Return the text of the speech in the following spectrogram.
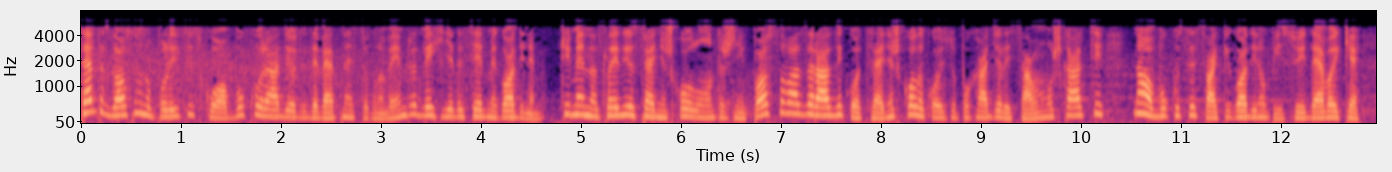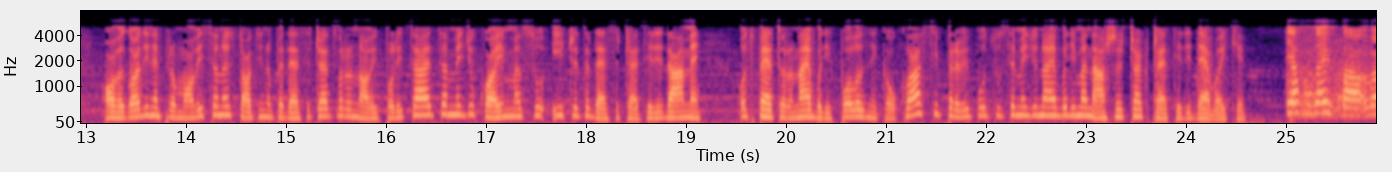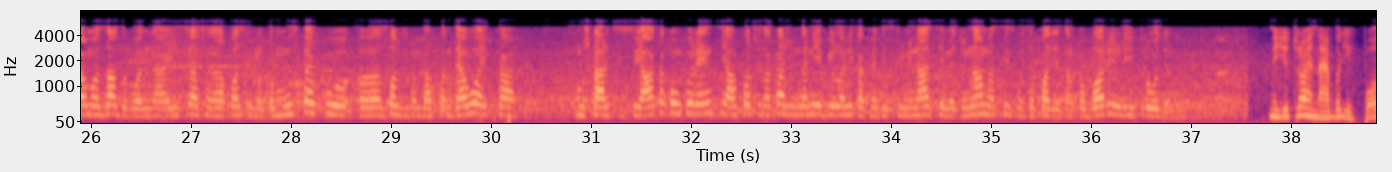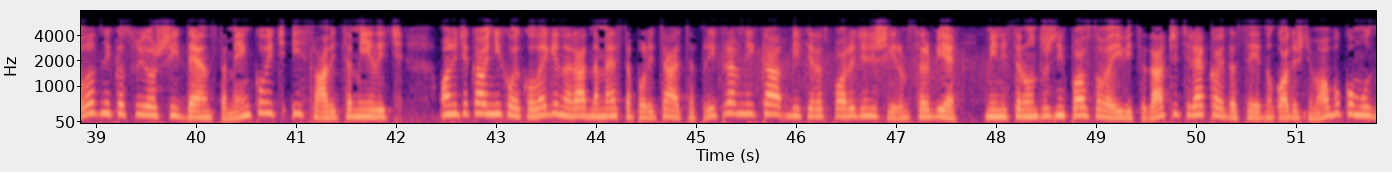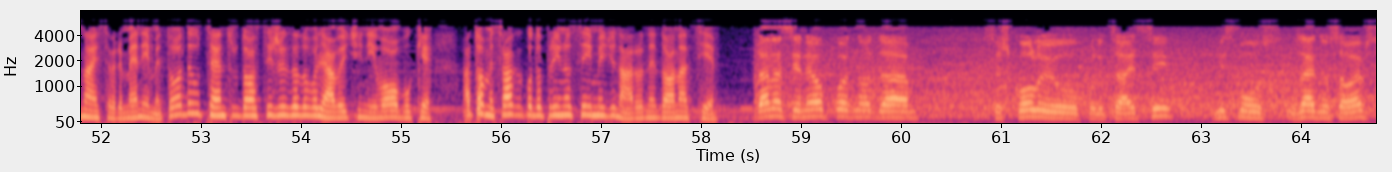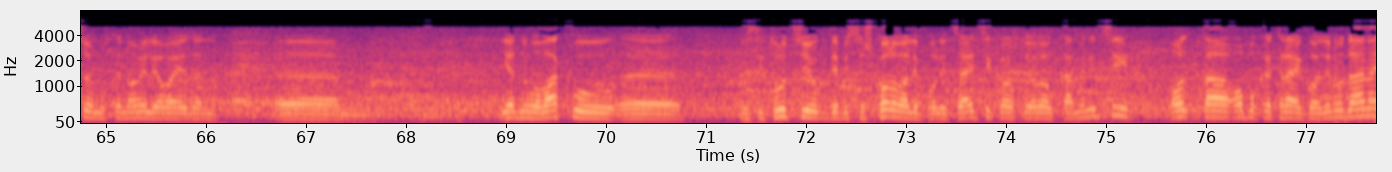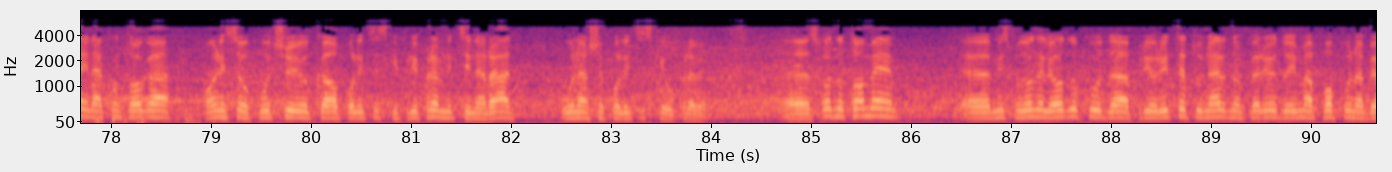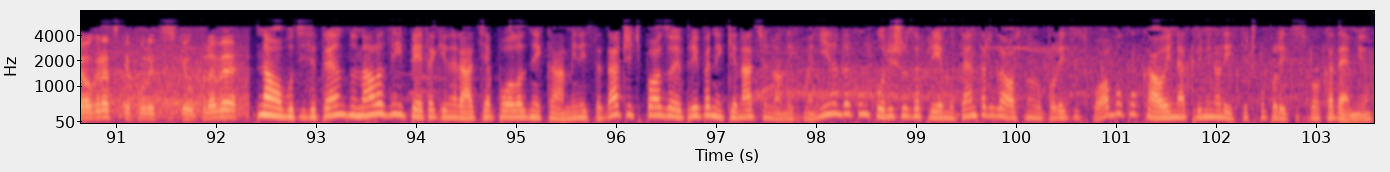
Centar za osnovnu policijsku obuku radi od 19. novembra 2007. godine, čime je nasledio srednju školu unutrašnjih poslova, za razliku od srednje škole koju su pohađali samo muškarci, na obuku se svake godine upisuju i devojke. Ove godine promovisano je 154 novih policajaca, među kojima su i 44 dame. Od petora najboljih polaznika u klasi prvi put su se među najboljima našle čak četiri devojke. Ja sam zaista veoma zadovoljna i srećena na postignutom uspehu, e, s obzirom da sam devojka, muškarci su jaka konkurencija, ali hoću da kažem da nije bilo nikakve diskriminacije među nama, svi smo se podjednako borili i trudili. Među troje najboljih polaznika su još i Dejan Stamenković i Slavica Milić. Oni će kao i njihove kolege na radna mesta policajaca pripravnika biti raspoređeni širom Srbije. Ministar unutrašnjih poslova Ivica Dačić rekao je da se jednogodišnjom obukom uz najsavremenije metode u centru dostiže zadovoljavajući nivo obuke, a tome svakako doprinose i međunarodne donacije. Danas je neophodno da se školuju policajci. Mi smo zajedno sa OEFS-om ustanovili ovaj jedan jednu ovakvu e, instituciju gde bi se školovali policajci kao što je ova u Kamenici. Ta obuka traje godinu dana i nakon toga oni se upućuju kao policijski pripravnici na rad u naše policijske uprave. E, shodno tome, mi smo doneli odluku da prioritet u narednom periodu ima popuna Beogradske policijske uprave. Na obuci se trenutno nalazi i peta generacija polaznika. Ministar Dačić pozvao je pripadnike nacionalnih manjina da konkurišu za prijem u Centar za osnovnu policijsku obuku kao i na Kriminalističku policijsku akademiju.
